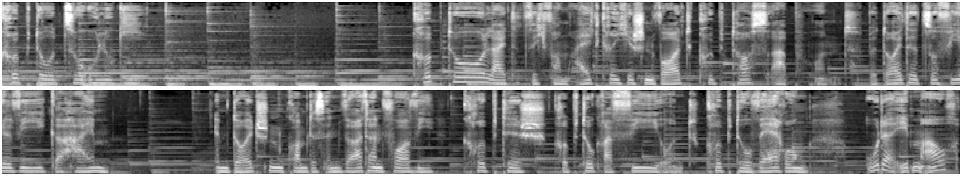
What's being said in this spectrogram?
Kryptozoologie. Krypto leitet sich vom altgriechischen Wort kryptos ab und bedeutet so viel wie geheim. Im Deutschen kommt es in Wörtern vor wie kryptisch, Kryptographie und Kryptowährung oder eben auch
